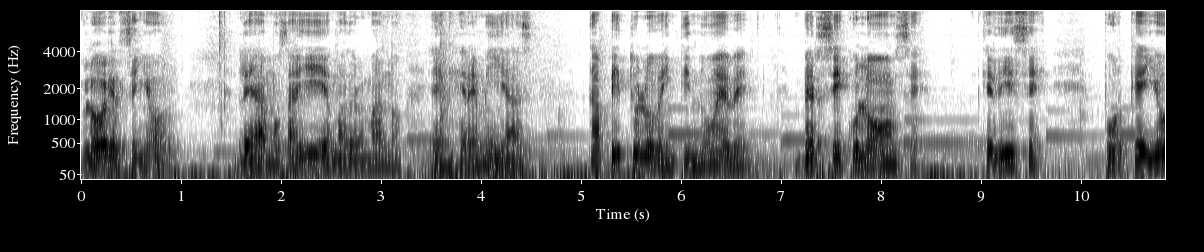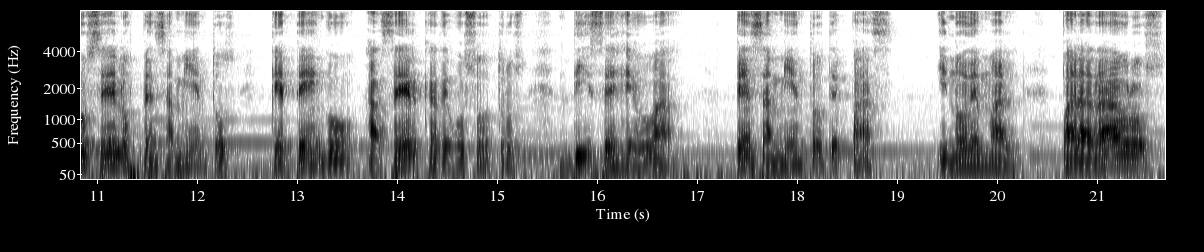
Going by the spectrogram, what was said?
Gloria al Señor. Leamos ahí, amado hermano, en Jeremías capítulo 29, versículo 11, que dice, porque yo sé los pensamientos que tengo acerca de vosotros, dice Jehová, pensamientos de paz y no de mal, para daros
